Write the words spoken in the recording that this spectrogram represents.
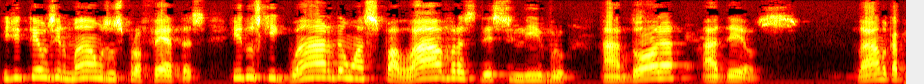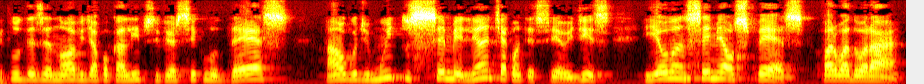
e de teus irmãos, os profetas, e dos que guardam as palavras deste livro. Adora a Deus. Lá no capítulo 19 de Apocalipse, versículo 10, algo de muito semelhante aconteceu, e diz: E eu lancei-me aos pés para o adorar,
